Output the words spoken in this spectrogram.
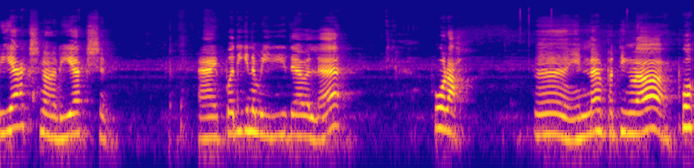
ரியாக்ஷனா ரியாக்ஷன் இப்போதைக்கு நம்ம இது தேவையில்ல. போடா. என்ன பார்த்தீங்களா? போ.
